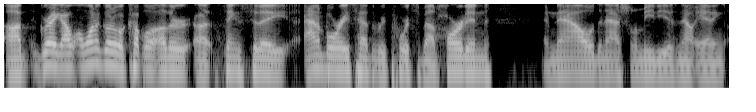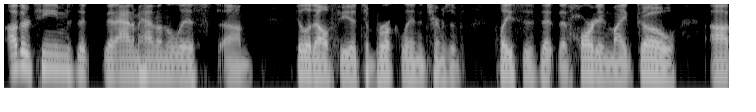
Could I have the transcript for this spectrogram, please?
Um, Greg, I, I want to go to a couple of other uh, things today. Adam Borges had the reports about Harden, and now the national media is now adding other teams that that Adam had on the list, um, Philadelphia to Brooklyn in terms of places that that Harden might go. Uh,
